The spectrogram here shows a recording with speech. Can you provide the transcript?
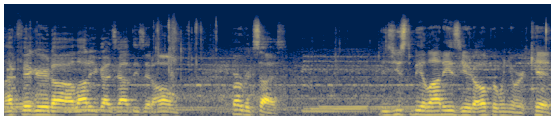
I figured uh, a lot of you guys have these at home. Perfect size. These used to be a lot easier to open when you were a kid.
